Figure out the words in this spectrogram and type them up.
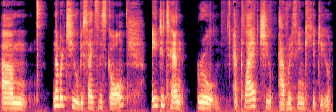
Um, number two besides this goal 80 10 rule. Apply it to everything you do.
